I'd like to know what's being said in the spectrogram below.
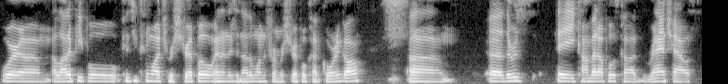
where um, a lot of people because you can watch Restrepo, and then there's another one from Restrepo called Korengal. Um, uh, there was a combat outpost called Ranch House,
